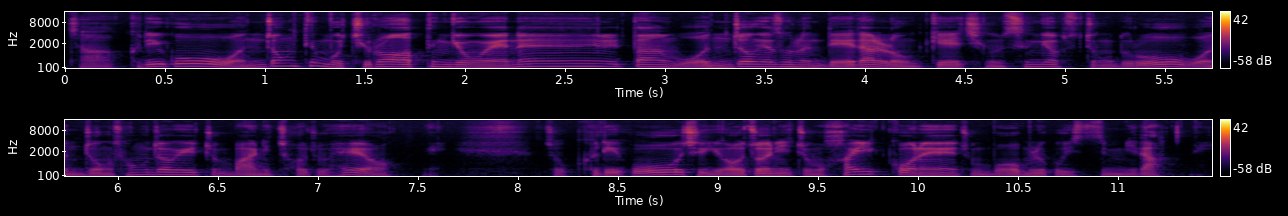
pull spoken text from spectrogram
자 그리고 원정팀 뭐 지로나 같은 경우에는 일단 원정에서는 네 달 넘게 지금 승리 없을 정도로 원정 성적이 좀 많이 저조해요. 네. 저 그리고 지금 여전히 좀 하위권에 좀 머물고 있습니다. 네.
